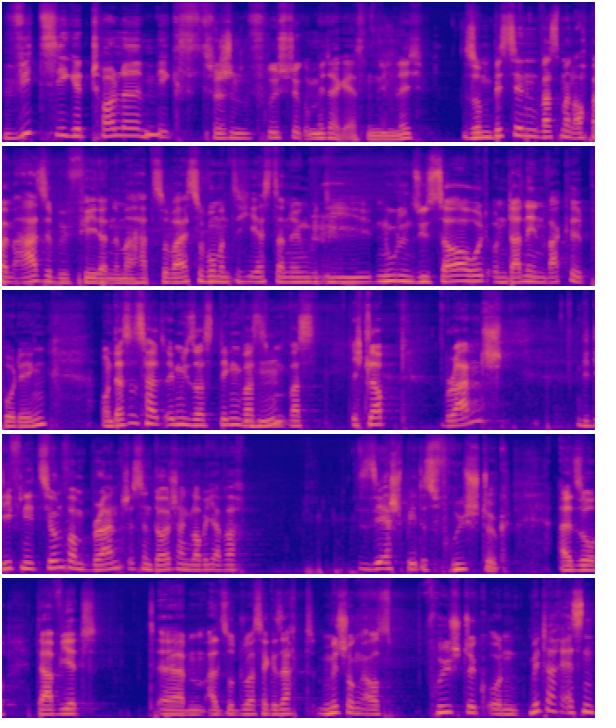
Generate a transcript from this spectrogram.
witzige, tolle Mix zwischen Frühstück und Mittagessen nämlich. So ein bisschen, was man auch beim Asia-Buffet dann immer hat, so weißt du, wo man sich erst dann irgendwie die Nudeln süß-sauer holt und dann den Wackelpudding. Und das ist halt irgendwie so das Ding, was, was ich glaube, Brunch, die Definition von Brunch ist in Deutschland, glaube ich, einfach sehr spätes Frühstück. Also da wird, ähm, also du hast ja gesagt, Mischung aus Frühstück und Mittagessen.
